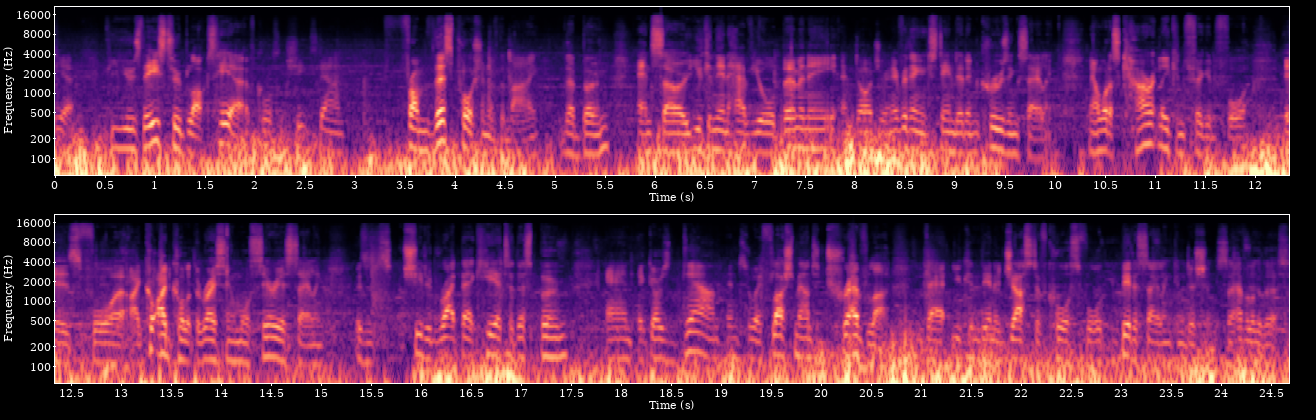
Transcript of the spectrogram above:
here. If you use these two blocks here, of course, it sheets down from this portion of the Mai, the boom, and so you can then have your Bimini and Dodger and everything extended in cruising sailing. Now what it's currently configured for is for, I'd call it the racing or more serious sailing, is it's sheeted right back here to this boom and it goes down into a flush mounted traveller that you can then adjust of course for better sailing conditions. So have a look at this.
